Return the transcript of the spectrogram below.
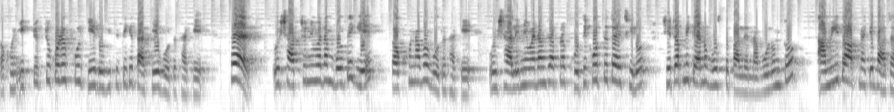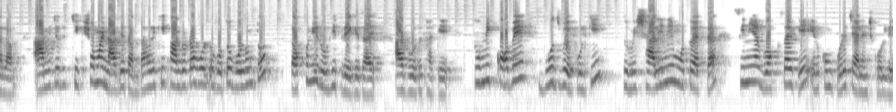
তখন একটু একটু করে ফুলকি রোহিতের দিকে তাকিয়ে বলতে থাকে, স্যার, ওই সাতচনী ম্যাডাম বলতে গিয়ে তখন আবার বলতে থাকে, ওই শালিনী ম্যাডাম যে আপনার ক্ষতি করতে চাইছিল, সেটা আপনি কেন বুঝতে পারলেন না? বলুন তো, আমিই তো আপনাকে বাঁচালাম। আমি যদি ঠিক সময় না যেতাম, তাহলে কি কাণ্ডটা হতো বলুন তো? তখনই রোহিত রেগে যায় আর বলতে থাকে, তুমি কবে বুঝবে ফুলকি? তুমি শালিনীর মতো একটা সিনিয়র বক্সারকে এরকম করে চ্যালেঞ্জ করলে।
